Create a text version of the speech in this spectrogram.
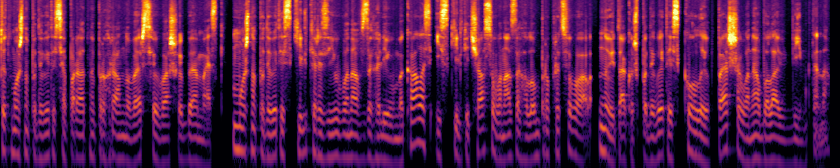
Тут можна подивитися апаратну програмну версію вашої BMS. Можна подивитися, скільки разів вона взагалі вмикалась і скільки часу вона загалом пропрацювала. Ну і також подивитись, коли вперше вона була ввімкнена.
